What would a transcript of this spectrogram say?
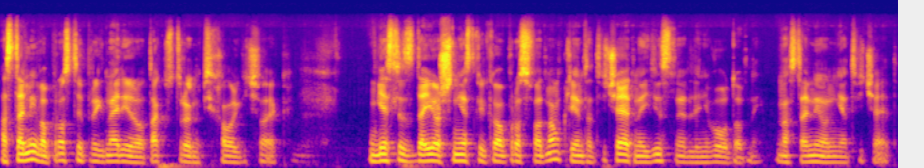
Остальные вопросы ты проигнорировал. Так устроена психология человека. Если задаешь несколько вопросов в одном, клиент отвечает на единственный для него удобный. На остальные он не отвечает.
